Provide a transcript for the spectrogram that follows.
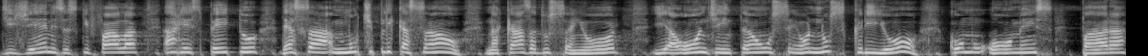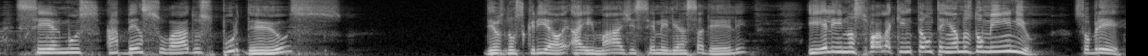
de Gênesis, que fala a respeito dessa multiplicação na casa do Senhor, e aonde então o Senhor nos criou como homens para sermos abençoados por Deus. Deus nos cria a imagem e semelhança dele, e ele nos fala que então tenhamos domínio sobre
